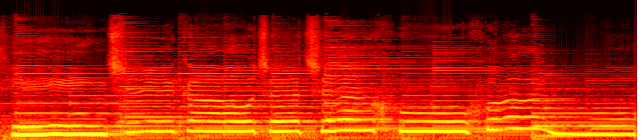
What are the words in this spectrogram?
停止高着正呼唤我，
